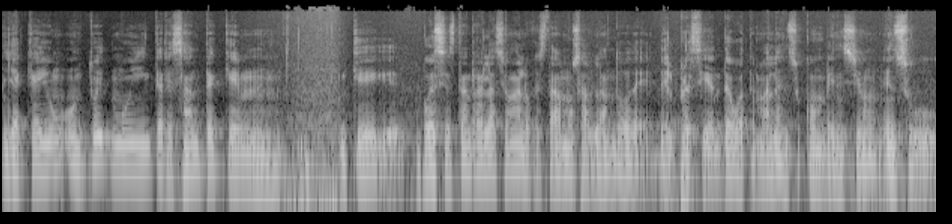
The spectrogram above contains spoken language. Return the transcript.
ya que hay un, un tuit muy interesante que, mm, que pues está en relación a lo que estábamos hablando del presidente de Guatemala en su convención, en su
